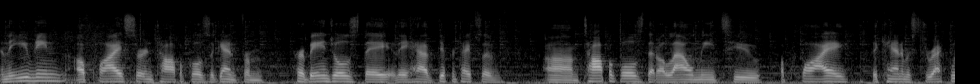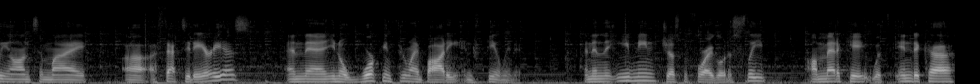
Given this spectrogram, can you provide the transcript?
In the evening, I'll apply certain topicals, again, from Herb Angels. They, they have different types of um, topicals that allow me to apply the cannabis directly onto my uh, affected areas and then, you know, working through my body and feeling it. And in the evening, just before I go to sleep, I'll medicate with indica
